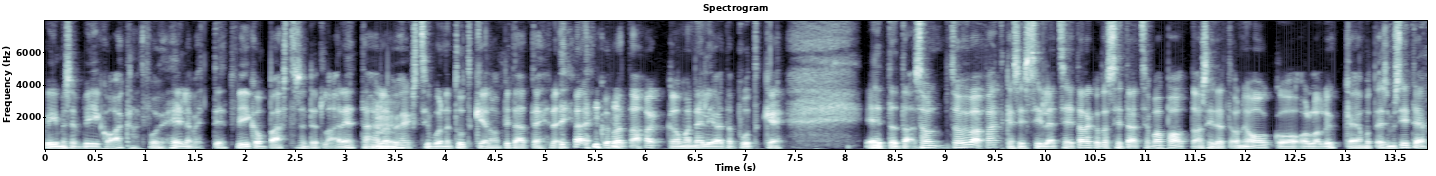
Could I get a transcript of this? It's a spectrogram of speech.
viimeisen viikon aikana, että voi helvetti, että viikon päästä se deadline, että hän mm. on yhdeksän sivuinen tutkielma pitää tehdä ja kun ruvetaan hakkaamaan neljöitä putkeen. Että tota, se, on, se on hyvä pätkä siis sille, että se ei tarkoita sitä, että se vapauttaa sitä, että on ok olla lykkäjä, mutta esimerkiksi itse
